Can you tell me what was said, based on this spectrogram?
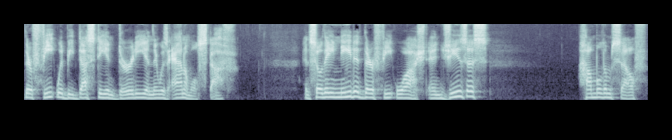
their feet would be dusty and dirty and there was animal stuff. And so they needed their feet washed and Jesus humbled himself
